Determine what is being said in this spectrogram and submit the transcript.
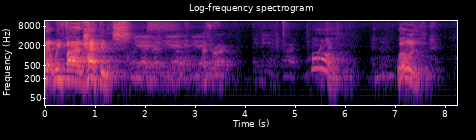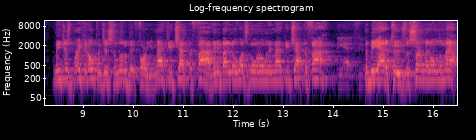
that we find happiness. That's right. Oh. Well, let me just break it open just a little bit for you. Matthew chapter 5. Anybody know what's going on in Matthew chapter 5? The Beatitudes, the Sermon on the Mount.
